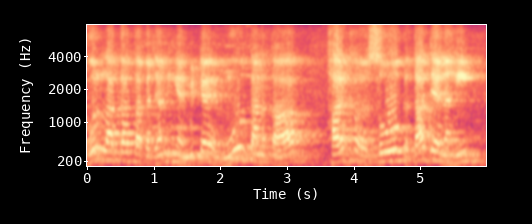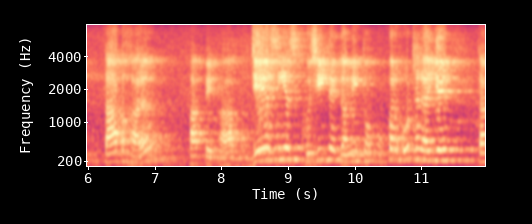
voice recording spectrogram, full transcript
ਗੁਰ ਲਾਗਾ ਤਬ ਜਾਨੀਐ, ਮਿਟੈ ਮੋਹ ਤਨ ਤਾਪ। ਹਰਖ ਸੋਗ ਦਾਜੈ ਨਹੀਂ ਤਾਪ ਹਰ ਆਪੇ ਆਪ। ਜੇ ਅਸੀਂ ਇਸ ਖੁਸ਼ੀ ਤੇ ਗਮੀ ਤੋਂ ਉੱਪਰ ਉੱਠ ਜਾਈਏ, ਤਾਂ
